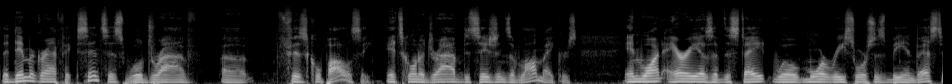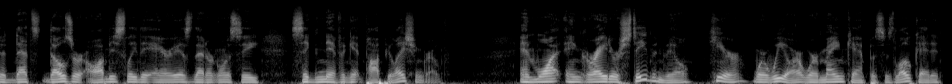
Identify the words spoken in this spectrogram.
the demographic census will drive uh, fiscal policy. It's going to drive decisions of lawmakers. In what areas of the state will more resources be invested? That's those are obviously the areas that are going to see significant population growth. And what in Greater Stephenville, here where we are, where main campus is located,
